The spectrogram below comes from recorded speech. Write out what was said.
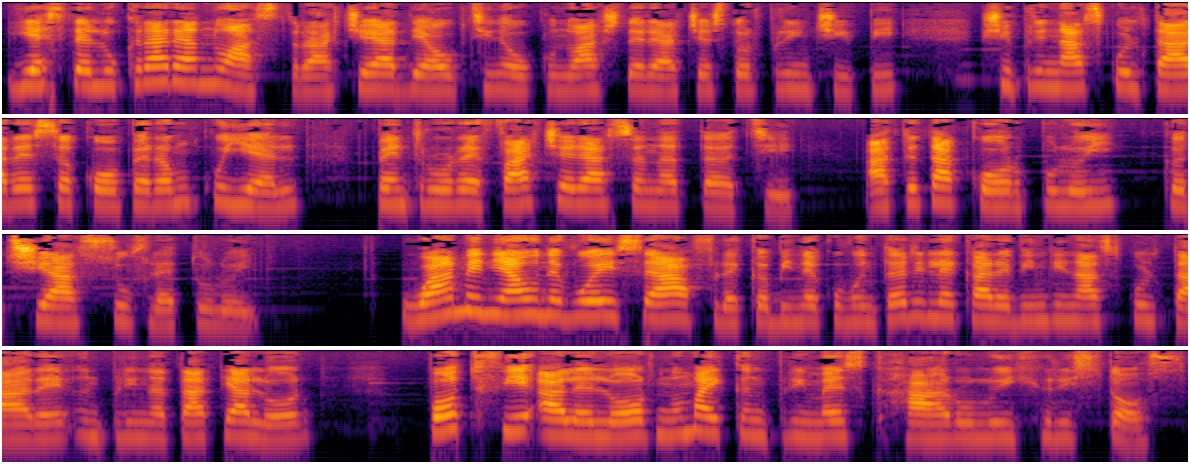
Este lucrarea noastră aceea de a obține o cunoaștere a acestor principii și prin ascultare să cooperăm cu el pentru refacerea sănătății, atât a corpului cât și a sufletului. Oamenii au nevoie să afle că binecuvântările care vin din ascultare, în plinătatea lor, pot fi ale lor numai când primesc harul lui Hristos.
